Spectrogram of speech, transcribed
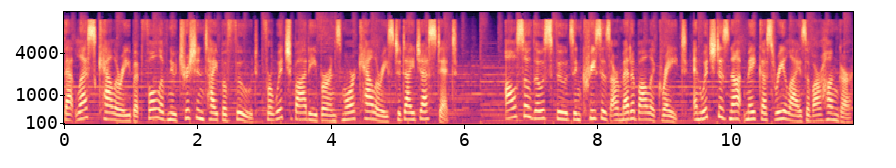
that less calorie but full of nutrition type of food, for which body burns more calories to digest it. Also those foods increases our metabolic rate, and which does not make us realize of our hunger.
